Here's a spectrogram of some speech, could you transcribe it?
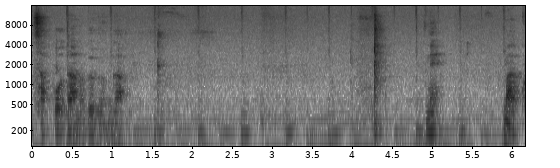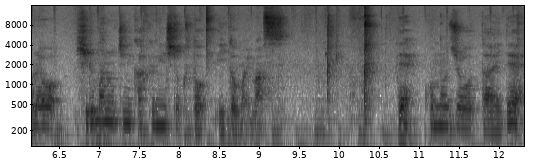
サポーターの部分が。ね。まあこれを昼間のうちに確認しておくといいと思います。でこの状態で。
